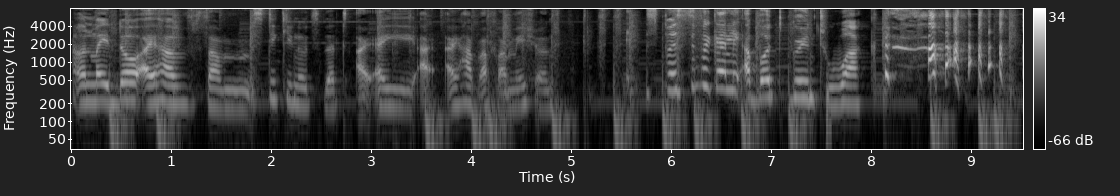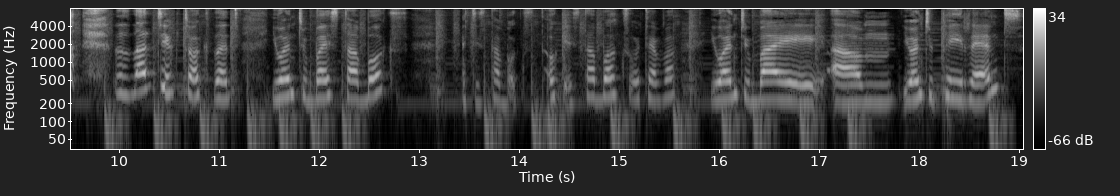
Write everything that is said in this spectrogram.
on my door I have some sticky notes that I I, I have affirmations specifically about going to work. There's that TikTok that you want to buy Starbucks. at starbucks okay starbucks whatever you want to buy um you want to pay rent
